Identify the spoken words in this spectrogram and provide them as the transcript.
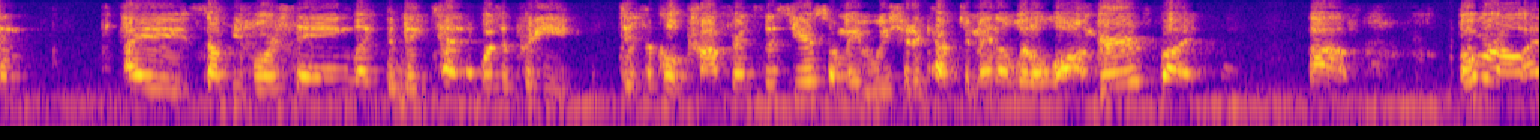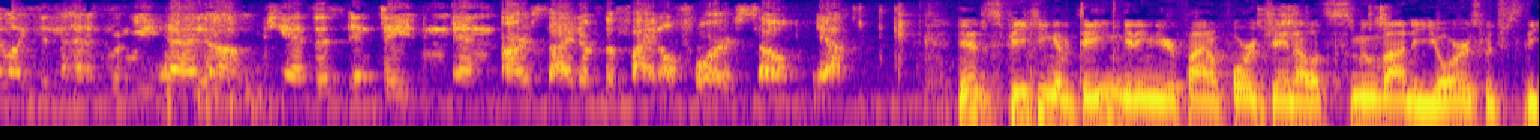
and I some people were saying like the Big Ten was a pretty difficult conference this year, so maybe we should have kept him in a little longer. But um, overall, I liked in the end when we had um, Kansas and Dayton and our side of the Final Four. So yeah. Yeah, speaking of Dayton getting to your Final Four, Jayna, let's move on to yours, which is the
